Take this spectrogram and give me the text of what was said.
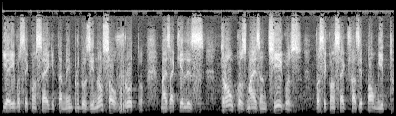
e aí você consegue também produzir não só o fruto, mas aqueles troncos mais antigos, você consegue fazer palmito,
